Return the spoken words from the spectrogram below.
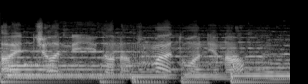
I journeyed on a mad one, you know.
